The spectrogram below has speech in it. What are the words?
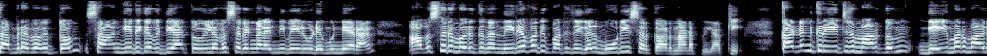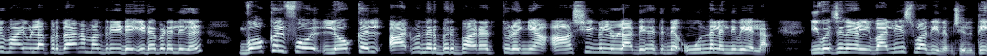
സംരംഭകത്വം സാങ്കേതിക വിദ്യ തൊഴിലവസരങ്ങൾ എന്നിവയിലൂടെ മുന്നേറാൻ അവസരമൊരുക്കുന്ന നിരവധി പദ്ധതികൾ മോദി സർക്കാർ നടപ്പിലാക്കി. കണ്ടന്റ് ക്രിയേറ്റർമാർക്കും ഗെയിമർമാരുമായുള്ള പ്രധാനമന്ത്രിയുടെ ഇടപെടലുകൾ vocal for local Atmanirbhar Bharat തുടങ്ങിയ ആശയങ്ങളിലുള്ള അദ്ദേഹത്തിന്റെ ഊന്നൽ എന്നിവയെല്ലാം യുവജനങ്ങളിൽ വലിയ സ്വാധീനം ചെലുത്തി.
